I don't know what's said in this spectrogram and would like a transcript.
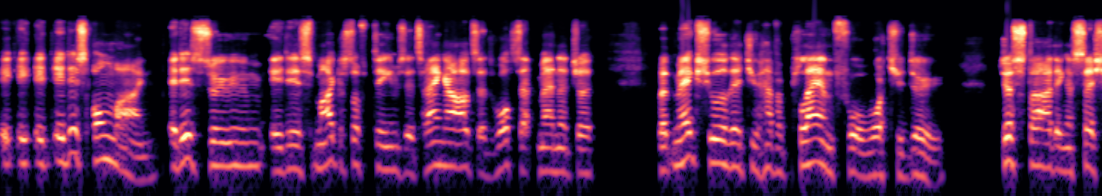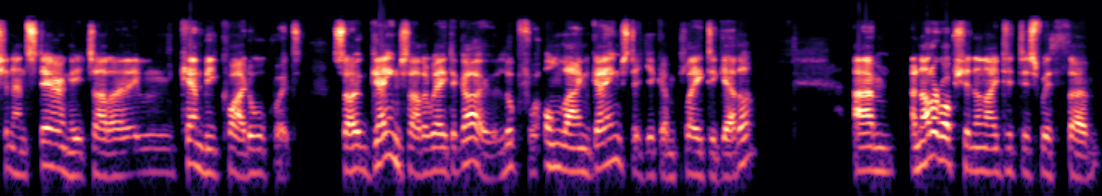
it, it, it is online. It is Zoom, it is Microsoft Teams, it's Hangouts, it's WhatsApp Manager. But make sure that you have a plan for what you do just starting a session and staring at each other can be quite awkward. So games are the way to go. Look for online games that you can play together. Um, another option, and I did this with um,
